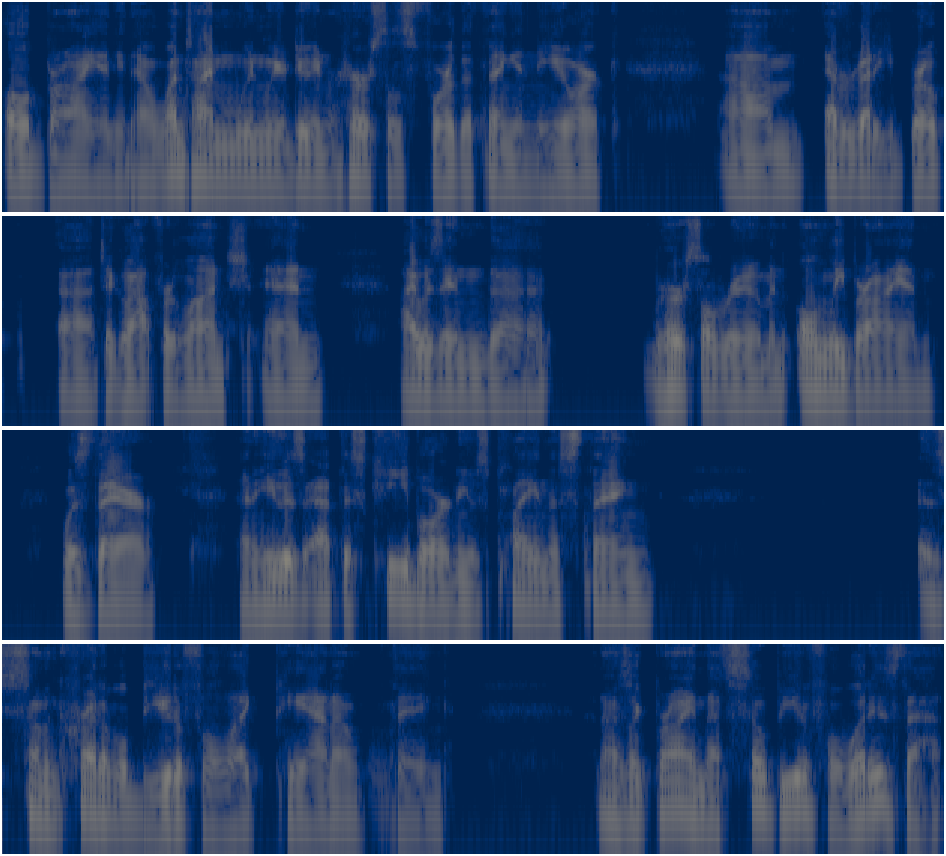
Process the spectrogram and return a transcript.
old Brian. You know, one time when we were doing rehearsals for the thing in New York, um, everybody broke uh, to go out for lunch, and I was in the rehearsal room, and only Brian was there, and he was at this keyboard and he was playing this thing. Some incredible, beautiful, like piano thing. And I was like, Brian, that's so beautiful. What is that?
